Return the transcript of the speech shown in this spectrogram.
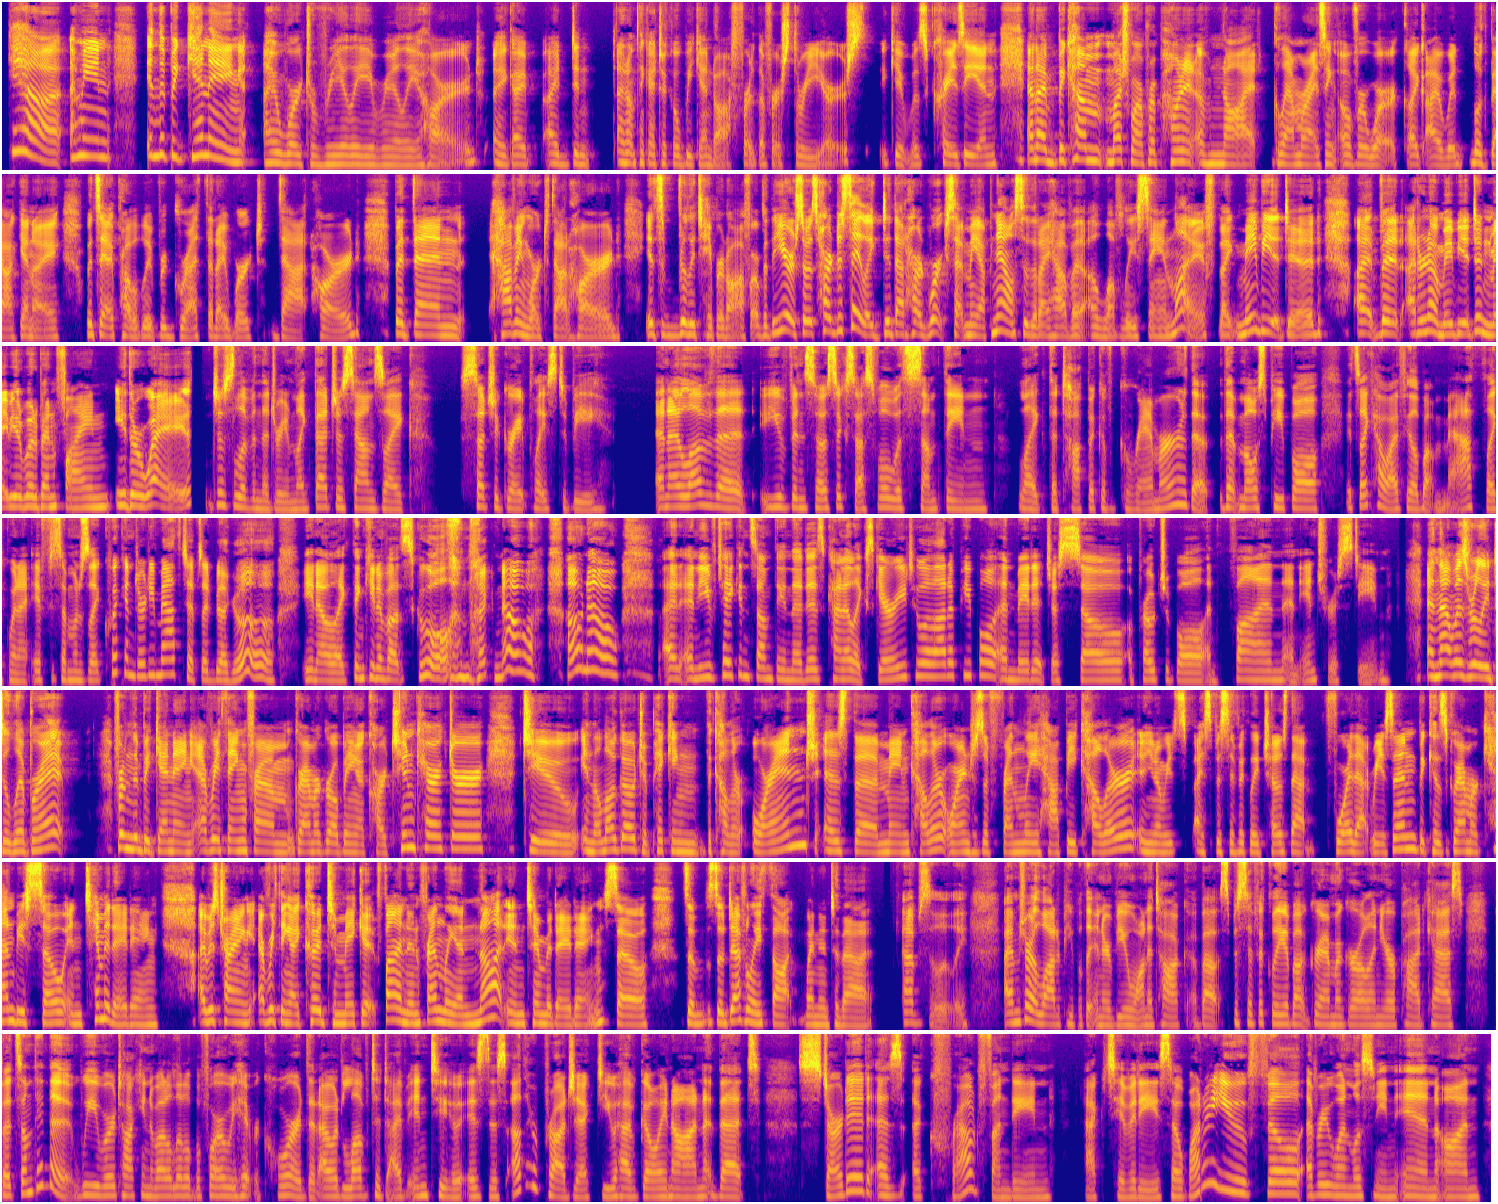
Yeah, I mean, in the beginning, I worked really, really hard. Like I, I didn't. I don't think I took a weekend off for the first three years. It was crazy, and and I've become much more a proponent of not glamorizing overwork. Like I would look back and I would say I probably regret that I worked that hard, but then having worked that hard, it's really tapered off over the years. So it's hard to say, like, did that hard work set me up now so that I have a, a lovely, sane life? Like, maybe it did, uh, but I don't know. Maybe it didn't. Maybe it would have been fine either way. Just living the dream. Like, that just sounds like such a great place to be. And I love that you've been so successful with something like the topic of grammar that that most people it's like how I feel about math. Like when I if someone's like quick and dirty math tips I'd be like oh you know like thinking about school. I'm like no oh no. And and you've taken something that is kind of like scary to a lot of people and made it just so approachable and fun and interesting. And that was really deliberate from the beginning, everything from Grammar Girl being a cartoon character to in the logo to picking the color orange as the main color. Orange is a friendly, happy color. And, you know, we, I specifically chose that for that reason because grammar can be so intimidating. I was trying everything I could to make it fun and friendly and not intimidating. So, so, so definitely thought went into that. Absolutely. I'm sure a lot of people that interview want to talk about specifically about Grammar Girl and your podcast, but something that we were talking about a little before we hit record that I would love to dive into is this other project you have going on that started as a crowdfunding activity. So why don't you fill everyone listening in on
